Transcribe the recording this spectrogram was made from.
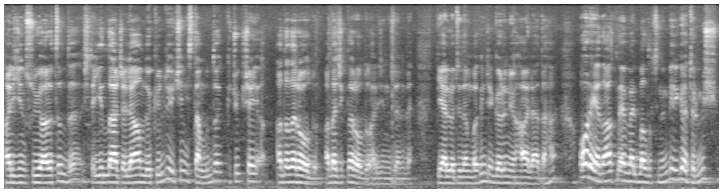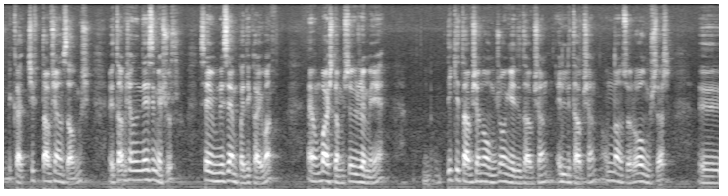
Haliç'in suyu arıtıldı. İşte yıllarca lağım döküldüğü için İstanbul'da küçük şey adaları oldu. Adacıklar oldu Haliç'in üzerinde. Pierre bakınca görünüyor hala daha. Oraya da aklı evvel balıkçının biri götürmüş. Birkaç çift tavşan salmış. E tavşanın nesi meşhur? Sevimli, sempatik hayvan. Hemen başlamışlar üremeye. İki tavşan olmuş 17 tavşan, 50 tavşan. Ondan sonra olmuşlar. Ee,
